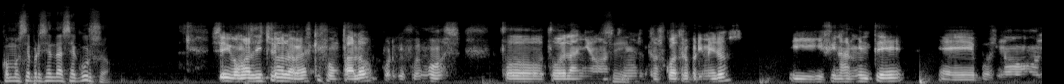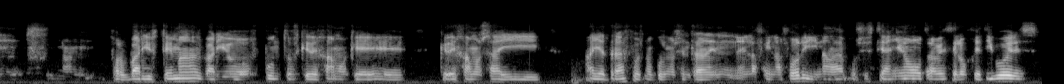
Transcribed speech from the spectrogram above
¿Cómo se presenta ese curso? Sí, como has dicho, la verdad es que fue un palo, porque fuimos todo, todo el año, sí. estuvimos entre los cuatro primeros y finalmente, eh, pues no, no, por varios temas, varios puntos que dejamos que, que dejamos ahí, ahí atrás, pues no pudimos entrar en, en, la Final Four y nada, pues este año otra vez el objetivo es,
